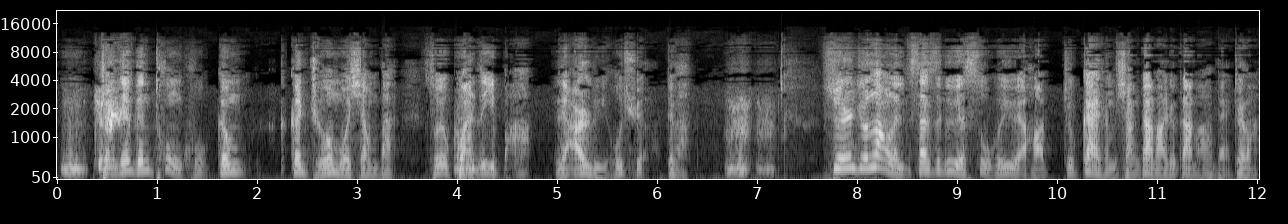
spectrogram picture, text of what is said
嗯，就整天跟痛苦、跟跟折磨相伴，所以管子一拔，俩人旅游去了，对吧？嗯嗯虽然就浪了三四个月、四五个月哈，就干什么想干嘛就干嘛呗，对吧？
